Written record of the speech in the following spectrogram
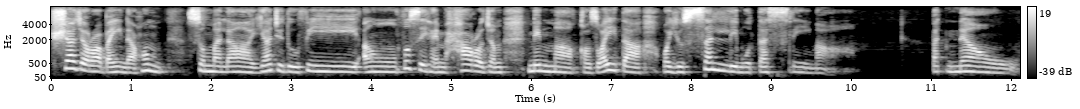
شجر بينهم ثم لا يجدوا في انفسهم حرجا مما قضيت ويسلم تسليما But no,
